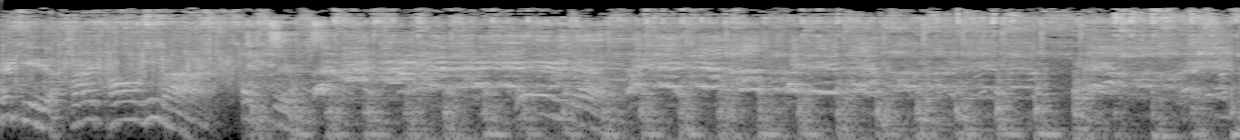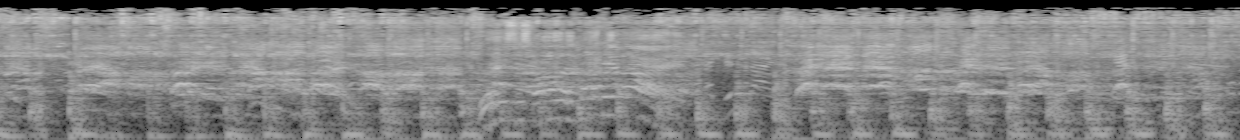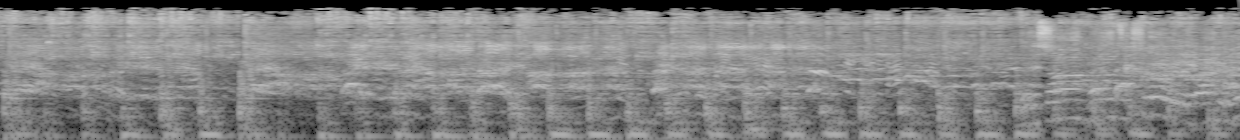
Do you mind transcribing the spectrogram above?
Thank you. Tribe called Nima. There we go. Is This song tells a story about the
